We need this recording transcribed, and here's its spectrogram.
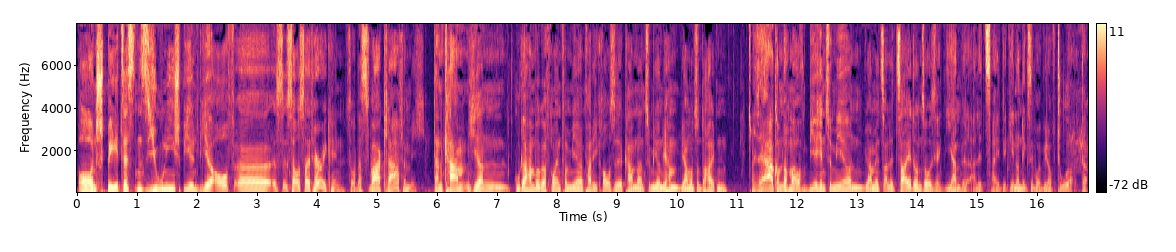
Und spätestens Juni spielen wir auf äh, Southside Hurricane. So, das war klar für mich. Dann kam hier ein guter Hamburger Freund von mir, Paddy Krause, kam dann zu mir und wir haben, wir haben uns unterhalten. Ich sag, ja, komm doch mal auf ein Bierchen zu mir und wir haben jetzt alle Zeit und so. Ich sag, wie haben wir alle Zeit? Wir gehen doch nächste Woche wieder auf Tour, Alter.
